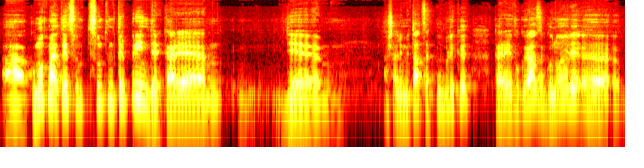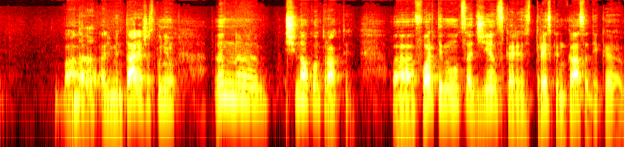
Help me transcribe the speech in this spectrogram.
A, cu mult mai atât sunt, sunt întreprinderi care de așa, alimentația publică care evacuează gunoiile da. alimentare, așa spunem, în, și n-au contracte. Foarte mulți agenți care trăiesc în casă, adică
